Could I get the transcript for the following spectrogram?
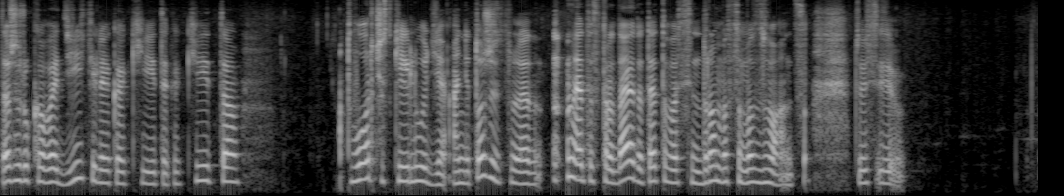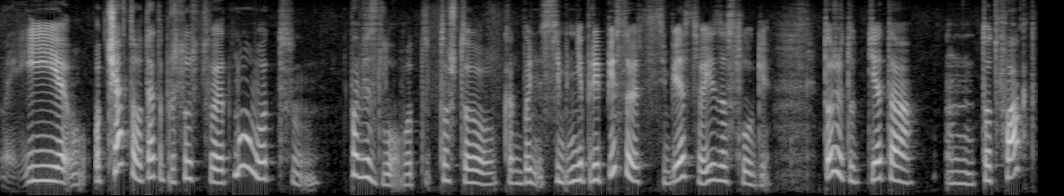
даже руководители какие-то, какие-то творческие люди, они тоже э, это страдают от этого синдрома самозванца. То есть э, и вот часто вот это присутствует, ну вот повезло. Вот то, что как бы не приписывает себе свои заслуги. Тоже тут где-то тот факт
